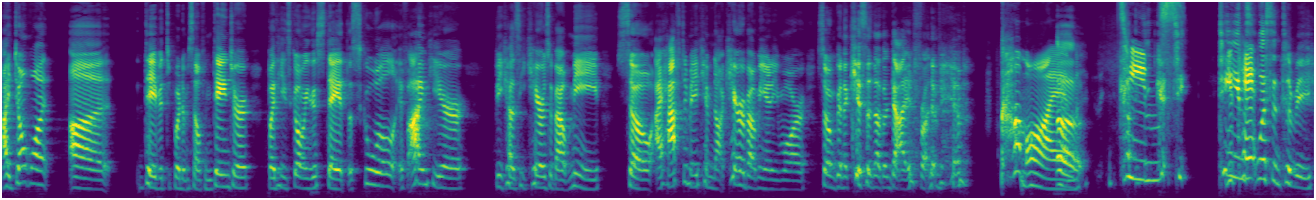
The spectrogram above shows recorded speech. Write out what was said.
I don't want uh David to put himself in danger, but he's going to stay at the school if I'm here because he cares about me." So I have to make him not care about me anymore. So I'm gonna kiss another guy in front of him. Come on. Uh, Teens. Te- teens, can't- listen to me.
